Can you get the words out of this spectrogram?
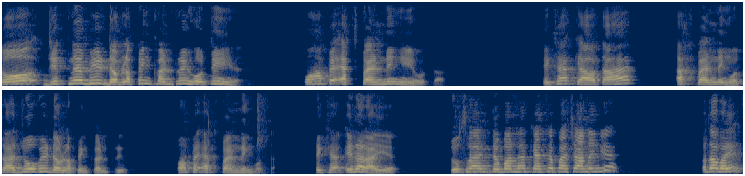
तो जितने भी डेवलपिंग कंट्री होती हैं, वहाँ पे एक्सपेंडिंग ही होता। है ठीक है? क्या होता है? एक्सपेंडिंग होता है। जो भी डेवलपिंग कंट्री वहाँ पे एक्सपेंडिंग होता। है ठीक है? इधर आइए। दूसरा एक टेबल है। कैसे पहचानेंगे? पता भाई।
